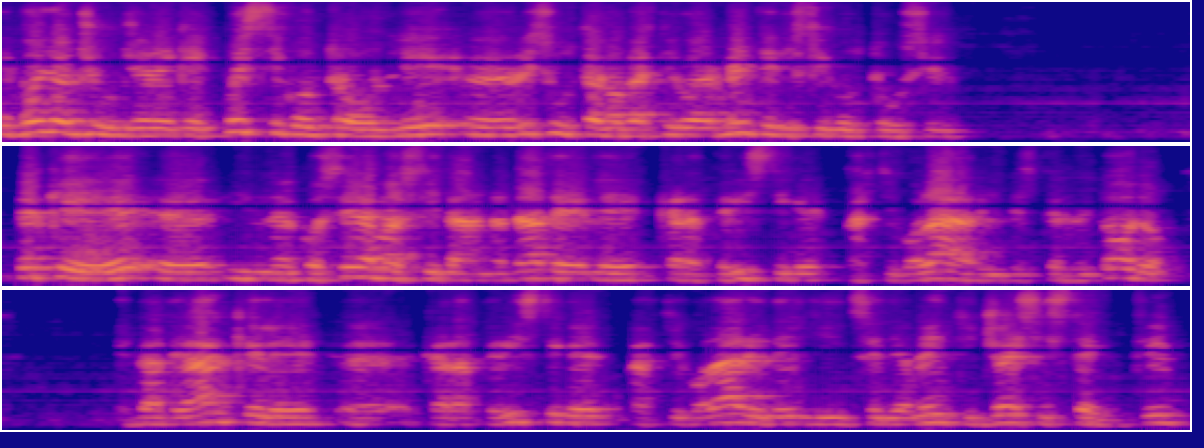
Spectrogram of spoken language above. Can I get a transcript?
e voglio aggiungere che questi controlli eh, risultano particolarmente difficoltosi perché eh, in costiera amalfitana, date le caratteristiche particolari del territorio, e date anche le eh, caratteristiche particolari degli insediamenti già esistenti,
